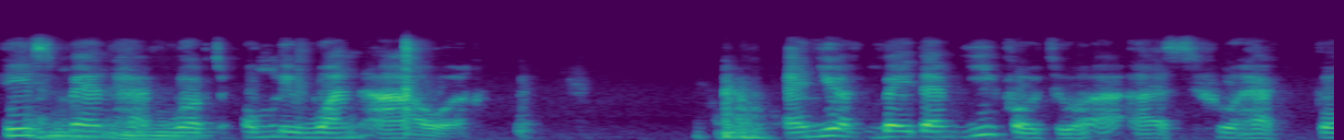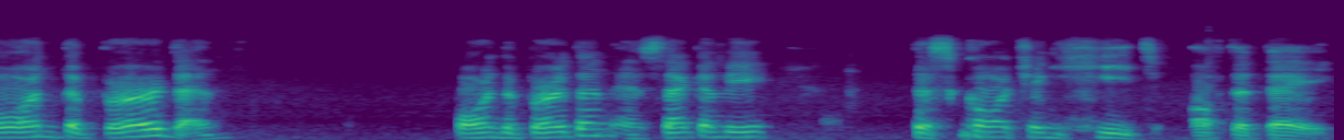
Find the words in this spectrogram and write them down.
These men have worked only one hour, and you have made them equal to us who have borne the burden, borne the burden, and secondly, the scorching heat of the day.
